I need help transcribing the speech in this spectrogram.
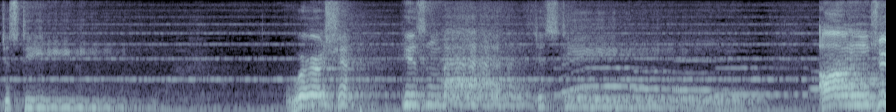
majesty. Worship his majesty. Unto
